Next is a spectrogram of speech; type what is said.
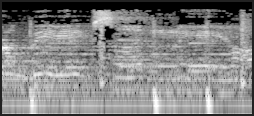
from being suddenly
